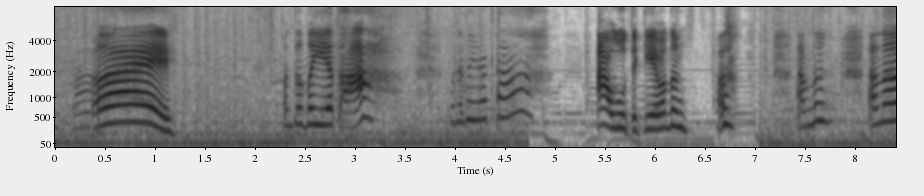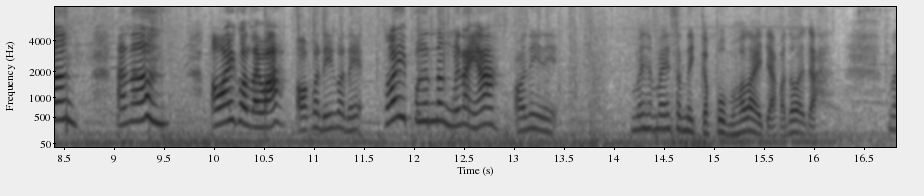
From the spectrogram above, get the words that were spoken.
55เอ้ย มันจะตีอะจ๊ะ มันจะตีนะจ๊ะ อ้าวหลุดจากเกมแป๊บนึงอันนึง อันนึง อันนึงเอาให้กดอะไรวะ อ๋อกดนี้กดนี้ เฮ้ย ปืนหนึ่งไปไหนอะอ๋อ นี่นี่ไม่ไม่สนิทกับปุ่มเท่าไหร่จ้ะขอโทษจ้ะไม่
